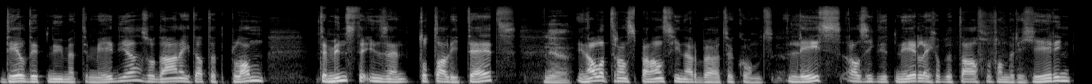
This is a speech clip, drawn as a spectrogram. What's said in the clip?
deel dit nu met de media, zodanig dat het plan tenminste in zijn totaliteit, ja. in alle transparantie naar buiten komt. Lees, als ik dit neerleg op de tafel van de regering,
